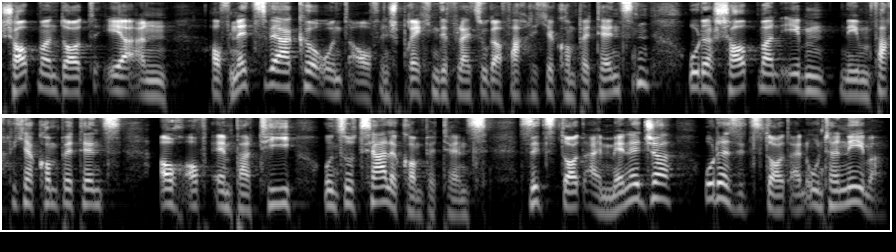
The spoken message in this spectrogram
Schaut man dort eher an auf Netzwerke und auf entsprechende vielleicht sogar fachliche Kompetenzen oder schaut man eben neben fachlicher Kompetenz auch auf Empathie und soziale Kompetenz? Sitzt dort ein Manager oder sitzt dort ein Unternehmer?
